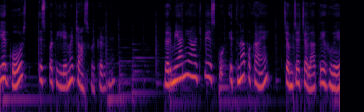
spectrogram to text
ये गोश्त इस पतीले में ट्रांसफ़र कर दें। दरमियानी आँच पे इसको इतना पकाएँ, चमचा चलाते हुए,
